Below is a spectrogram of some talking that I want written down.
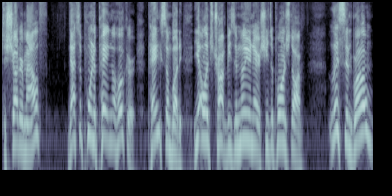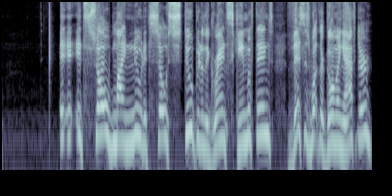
to shut her mouth. That's the point of paying a hooker. Paying somebody. Yeah, oh, it's Trump. He's a millionaire. She's a porn star. Listen, bro. It, it- it's so minute. It's so stupid in the grand scheme of things. This is what they're going after.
